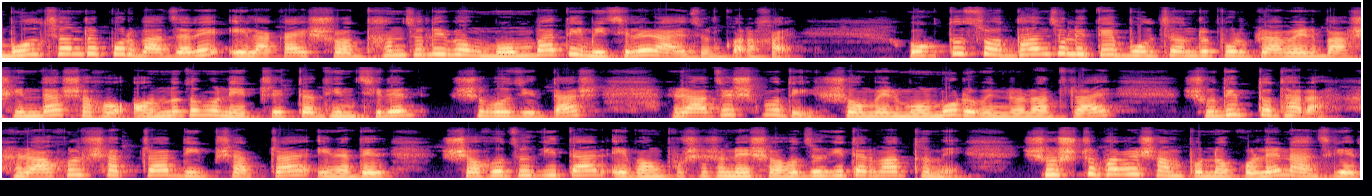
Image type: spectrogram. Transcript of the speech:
বুলচন্দ্রপুর বাজারে এলাকায় শ্রদ্ধাঞ্জলি এবং মোমবাতি মিছিলের আয়োজন করা হয়। উক্ত শ্রদ্ধাঞ্জলিতে বুলচন্দ্রপুর গ্রামের বাসিন্দা সহ অন্যতম নেতৃত্বাধীন ছিলেন শুভজিৎ দাস, রাজেশ মোদী, সৌমেন মুর্মু, রবীন্দ্রনাথ রায়, সুদীপ্ত ধারা, রাহুল সাত্রা, দীপ সাত্রা এনাদের সহযোগিতার এবং প্রশাসনের সহযোগিতার মাধ্যমে সুষ্ঠুভাবে সম্পন্ন করলেন আজকের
